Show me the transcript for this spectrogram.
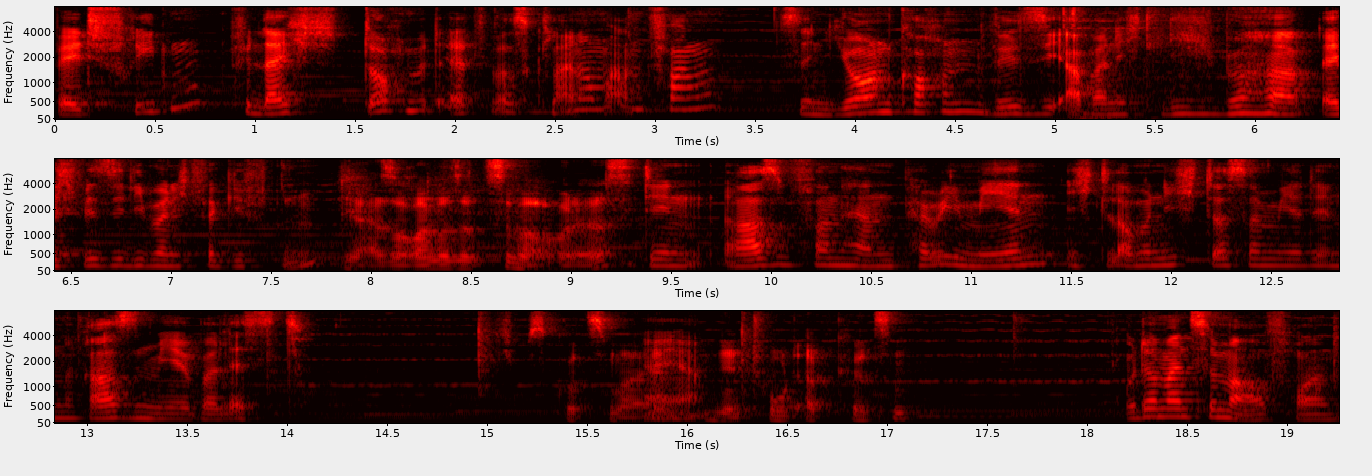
Weltfrieden? Vielleicht doch mit etwas kleinerem anfangen? Senioren kochen, will sie aber nicht lieber. äh, Ich will sie lieber nicht vergiften. Ja, also räumen wir unser Zimmer auch, oder was? Den Rasen von Herrn Perry mähen. Ich glaube nicht, dass er mir den Rasenmäher überlässt. Ich muss kurz mal Ja, ja. den Tod abkürzen. Oder mein Zimmer aufräumen.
